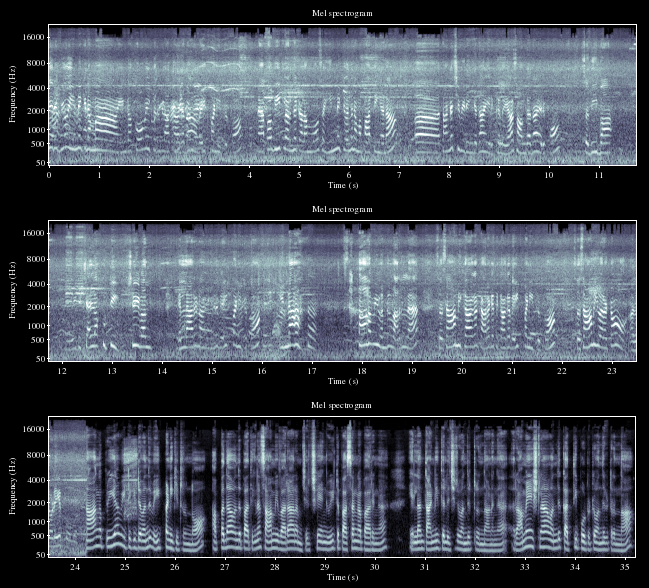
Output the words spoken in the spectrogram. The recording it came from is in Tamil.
சரி ரிவ்யூ இன்னைக்கு நம்ம எங்கள் கோவை திருவிழாக்காக தான் வெயிட் பண்ணிட்டு இருக்கோம் நான் அப்போ வீட்டில் இருந்து கிளம்புவோம். ஸோ இன்னைக்கு வந்து நம்ம பார்த்தீங்கன்னா தங்கச்சி வீடு இங்கே தான் இருக்கு இல்லையா? ஸோ அங்கே தான் இருக்கோம். ஸோ தீபா இது செல்ல குட்டி ஸ்ரீவந்த் எல்லாரும் நாங்கள் வந்து வெயிட் பண்ணிட்டு இருக்கோம் இன்னும் சாமி வந்து வரல. ஸோ சாமிக்காக கரகத்துக்காக வெயிட் பண்ணிட்டு இருக்கோம் ஸோ சாமி வரட்டும் அதோடய போகும் நாங்கள் பிரியா வீட்டுக்கிட்ட வந்து வெயிட் பண்ணிக்கிட்டு இருந்தோம். அப்போ தான் வந்து பார்த்திங்கன்னா சாமி வர ஆரம்பிச்சிருச்சு. எங்கள் வீட்டு பசங்க பாருங்கள் எல்லாம் தண்ணி தெளிச்சிட்டு வந்துட்டு இருந்தானுங்க. ரமேஷ்லாம் வந்து கத்தி போட்டுட்டு வந்துக்கிட்டு இருந்தான்.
